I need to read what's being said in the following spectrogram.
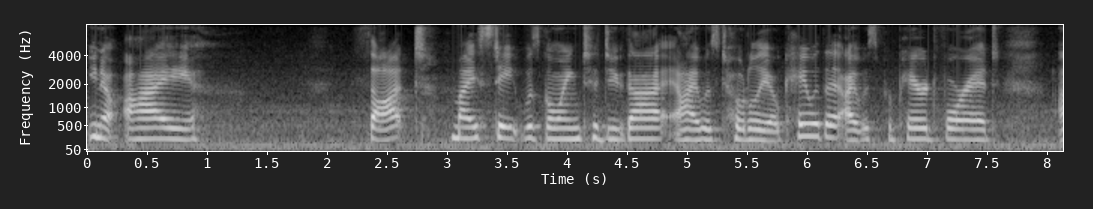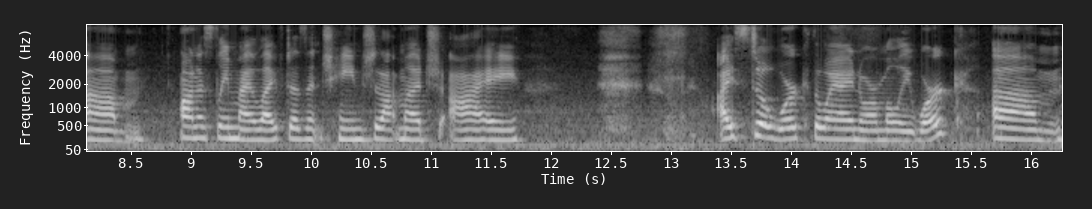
you know, I thought my state was going to do that. And I was totally okay with it. I was prepared for it. Um, honestly, my life doesn't change that much. I I still work the way I normally work. Um,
